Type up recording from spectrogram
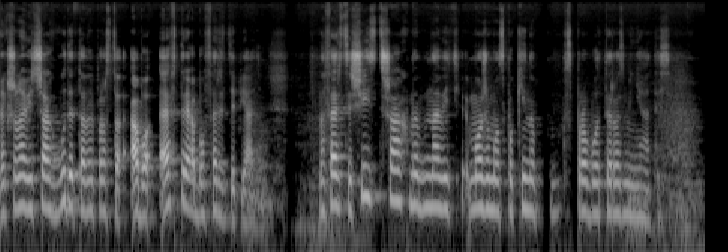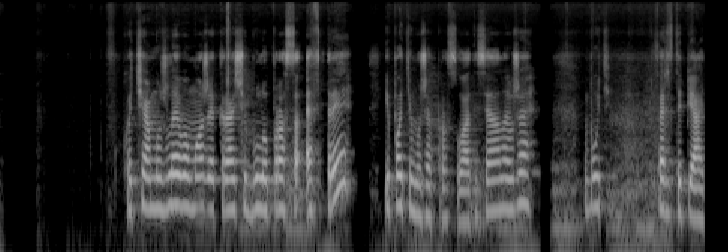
Якщо навіть шах буде, то ви просто або F3, або ферзь d5. На ферзі 6 шах ми навіть можемо спокійно спробувати розмінятися. Хоча, можливо, може краще було просто F3 і потім уже просуватися, але вже, мабуть, ферзь d5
